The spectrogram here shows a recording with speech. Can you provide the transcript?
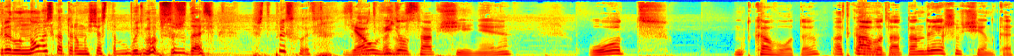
Открыла новость, которую мы сейчас будем обсуждать. Что происходит? Я Скажите, увидел пожалуйста. сообщение от, от кого-то. От А, кого вот от Андрея Шевченко,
